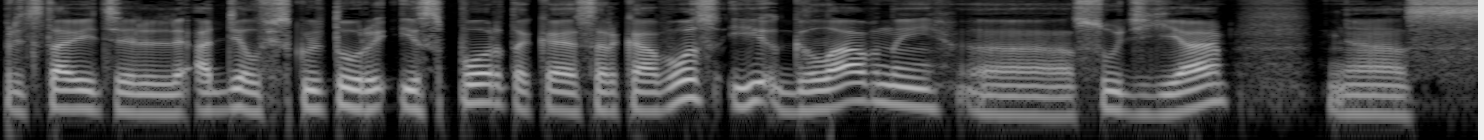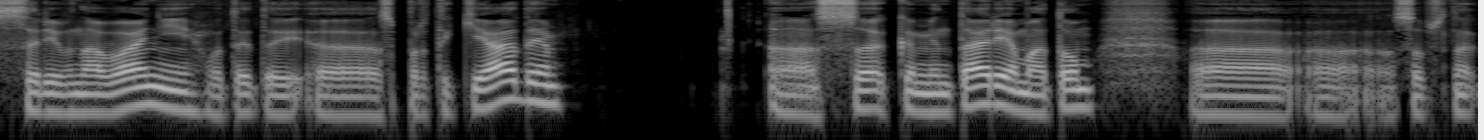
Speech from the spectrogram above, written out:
представитель отдела физкультуры и спорта КСРК ВОЗ и главный э, судья э, соревнований вот этой э, спартакиады с комментарием о том, э, собственно,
